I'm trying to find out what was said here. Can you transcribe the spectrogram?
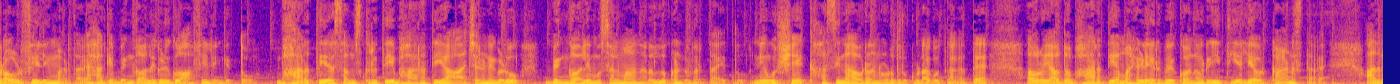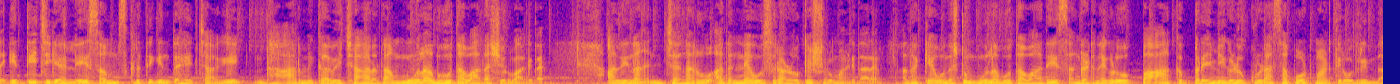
ಪ್ರೌಡ್ ಫೀಲಿಂಗ್ ಮಾಡ್ತಾರೆ, ಹಾಗೆ ಬೆಂಗಾಲಿಗಳಿಗೂ ಆ ಫೀಲಿಂಗ್ ಇತ್ತು. ಭಾರತೀಯ ಸಂಸ್ಕೃತಿ, ಭಾರತೀಯ ಆಚರಣೆಗಳು ಬೆಂಗಾಲಿ ಮುಸಲ್ಮಾನರಲ್ಲೂ ಕಂಡು ಬರ್ತಾ ಇತ್ತು. ನೀವು ಶೇಖ್ ಹಸೀನಾ ಅವರನ್ನ ನೋಡಿದ್ರು ಕೂಡ ಗೊತ್ತಾಗುತ್ತೆ, ಅವರು ಯಾವುದೋ ಭಾರತೀಯ ಮಹಿಳೆ ಇರಬೇಕು ಅನ್ನೋ ರೀತಿಯಲ್ಲಿ ಅವ್ರು ಕಾಣಿಸ್ತಾರೆ. ಆದರೆ ಇತ್ತೀಚೆಗೆ ಅಲ್ಲಿ ಸಂಸ್ಕೃತಿಗಿಂತ ಹೆಚ್ಚಾಗಿ ಧಾರ್ಮಿಕ ವಿಚಾರದ ಮೂಲಭೂತವಾದ ಶುರುವಾಗಿದೆ. ಅಲ್ಲಿನ ಜನರು ಅದನ್ನೇ ಉಸಿರಾಡೋಕೆ ಶುರು ಮಾಡಿದ್ದಾರೆ. ಅದಕ್ಕೆ ಒಂದಷ್ಟು ಮೂಲಭೂತವಾದಿ ಸಂಘಟನೆಗಳು, ಪಾಕ್ ಪ್ರೇಮಿಗಳು ಕೂಡ ಸಪೋರ್ಟ್ ಮಾಡ್ತಿರೋದ್ರಿಂದ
